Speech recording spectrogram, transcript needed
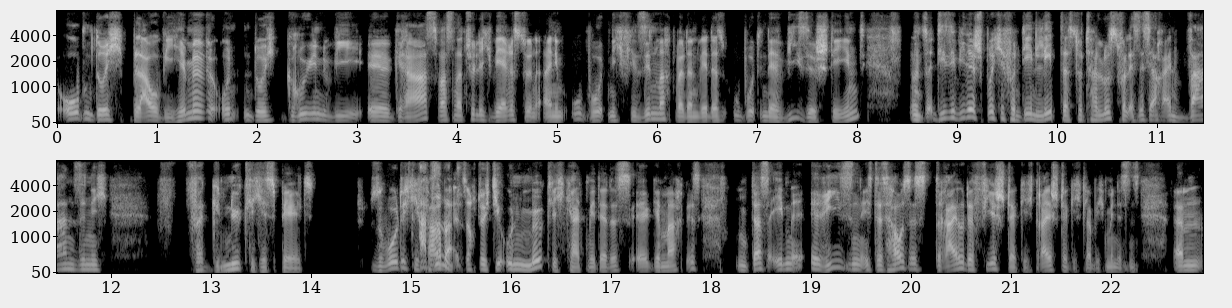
oben durch blau wie Himmel, unten durch grün wie äh, Gras, was natürlich wärest du in einem U-Boot nicht viel Sinn macht, weil dann wäre das U-Boot in der Wiese stehend und so, diese Widersprüche, von denen lebt das total lustvoll. Es ist ja auch ein wahnsinnig vergnügliches Bild sowohl durch die Absolut. Farbe als auch durch die Unmöglichkeit, mit der das äh, gemacht ist. Und das eben riesen ist. Das Haus ist drei- oder vierstöckig, dreistöckig, glaube ich, mindestens. Ähm,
